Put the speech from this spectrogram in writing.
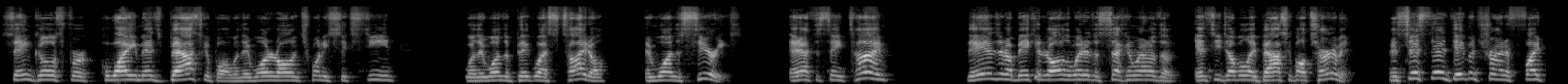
Same goes for Hawaii men's basketball when they won it all in 2016, when they won the Big West title and won the series. And at the same time, they ended up making it all the way to the second round of the NCAA basketball tournament. And since then, they've been trying to fight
